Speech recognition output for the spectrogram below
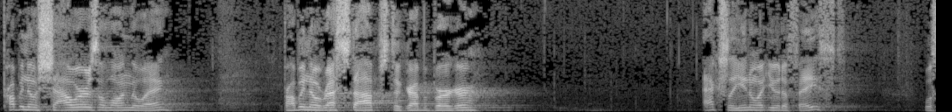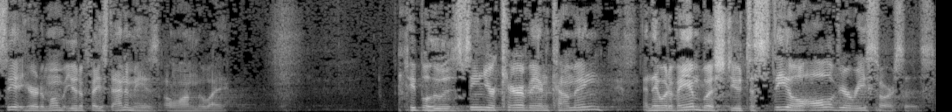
probably no showers along the way. Probably no rest stops to grab a burger. Actually, you know what you would have faced? We'll see it here in a moment. You'd have faced enemies along the way. People who had seen your caravan coming and they would have ambushed you to steal all of your resources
